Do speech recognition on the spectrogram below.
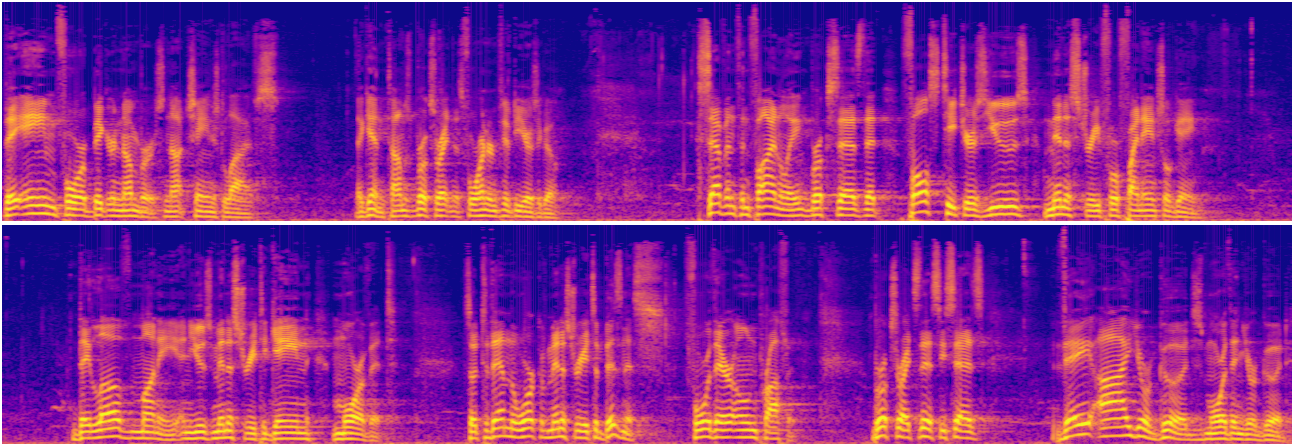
They aim for bigger numbers, not changed lives. Again, Thomas Brooks writing this 450 years ago. Seventh and finally, Brooks says that false teachers use ministry for financial gain. They love money and use ministry to gain more of it. So to them, the work of ministry, it's a business for their own profit. Brooks writes this he says, They eye your goods more than your good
